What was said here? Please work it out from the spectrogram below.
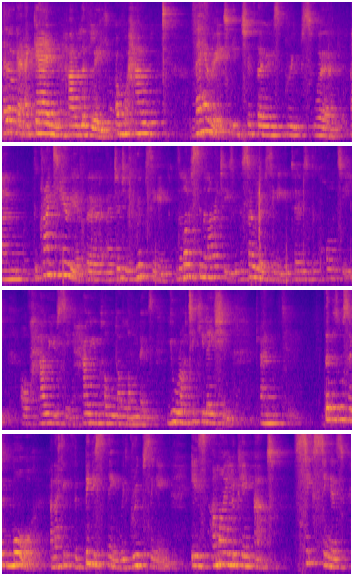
Hello again. Again, how lovely. And how varied each of those groups were. Um, the criteria for uh, judging group singing, there's a lot of similarities with the solo singing in terms of the quality of how you sing, how you hold on long notes, your articulation. Um, but there's also more, and I think the biggest thing with group singing is am I looking at six singers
